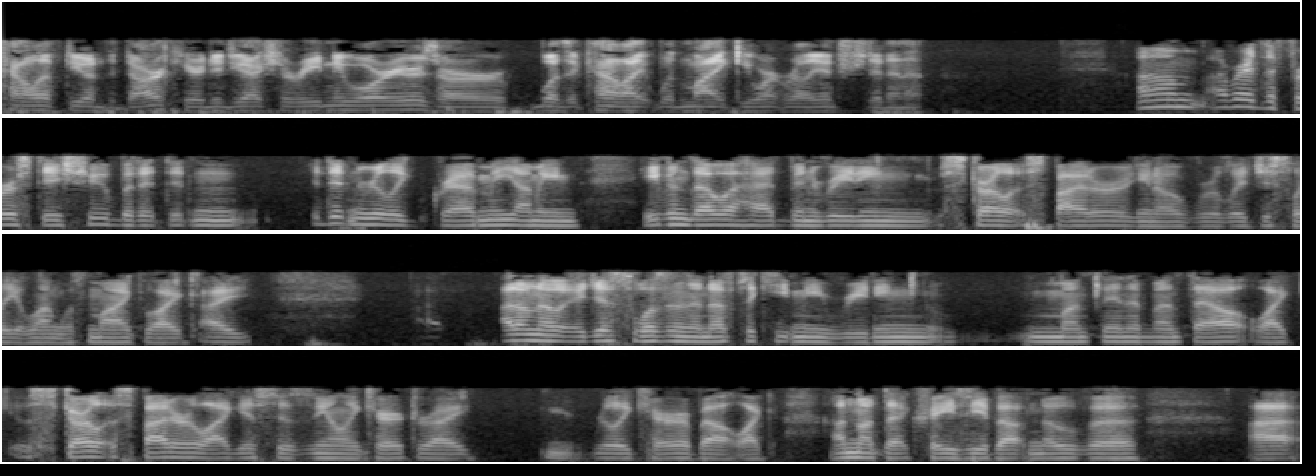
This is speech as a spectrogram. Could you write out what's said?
kind of left you in the dark here. Did you actually read New Warriors, or was it kind of like with Mike, you weren't really interested in it? Um, I read the first issue, but it didn't it didn't really grab me. I mean, even though I had been reading Scarlet Spider, you know, religiously along with Mike, like I, I don't know, it just wasn't enough to keep me reading month in and month out. Like Scarlet Spider, I guess, is the only character I really care about. Like I'm not that crazy about Nova, I,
